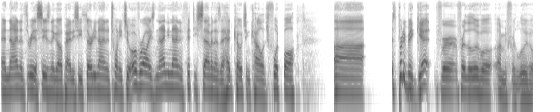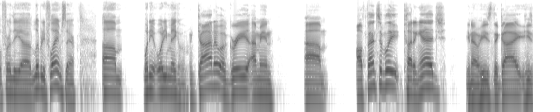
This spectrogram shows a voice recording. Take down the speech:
And nine and three a season ago, Patty C. Thirty nine and twenty two. Overall, he's ninety nine and fifty seven as a head coach in college football. Uh, it's pretty big get for for the Louisville. I mean, for the Louisville for the uh, Liberty Flames there. Um, what do you what do you make of him? Gotta agree. I mean, um, offensively, cutting edge. You know, he's the guy. He's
